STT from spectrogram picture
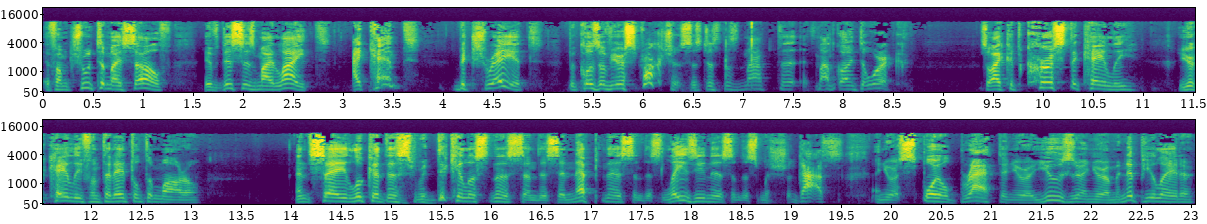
If I'm true to myself, if this is my light, I can't betray it because of your structures. It's just it's not, uh, it's not going to work. So I could curse the Kali, your Kali from today till tomorrow, and say, look at this ridiculousness and this ineptness and this laziness and this mashagas, and you're a spoiled brat and you're a user and you're a manipulator,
